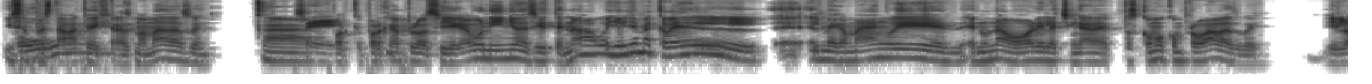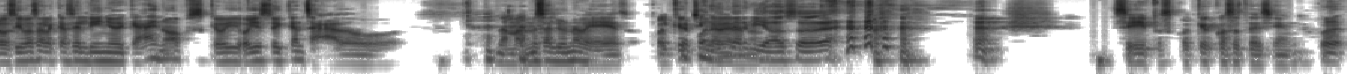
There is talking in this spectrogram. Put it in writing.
y se Oh. prestaba que dijeras mamadas, güey. Ah, Sí. Porque, por ejemplo, si llegaba un niño a decirte, no, güey, yo ya me acabé el, el Mega Man, güey, en, en una hora y la chingada, pues, ¿cómo comprobabas, güey? Y los ibas a la casa del niño de que, ay, no, pues que hoy, hoy estoy cansado. Nada más me salió una vez. Cualquier. ¿no? nervioso. Sí, pues cualquier cosa te decían. güey. Bueno,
